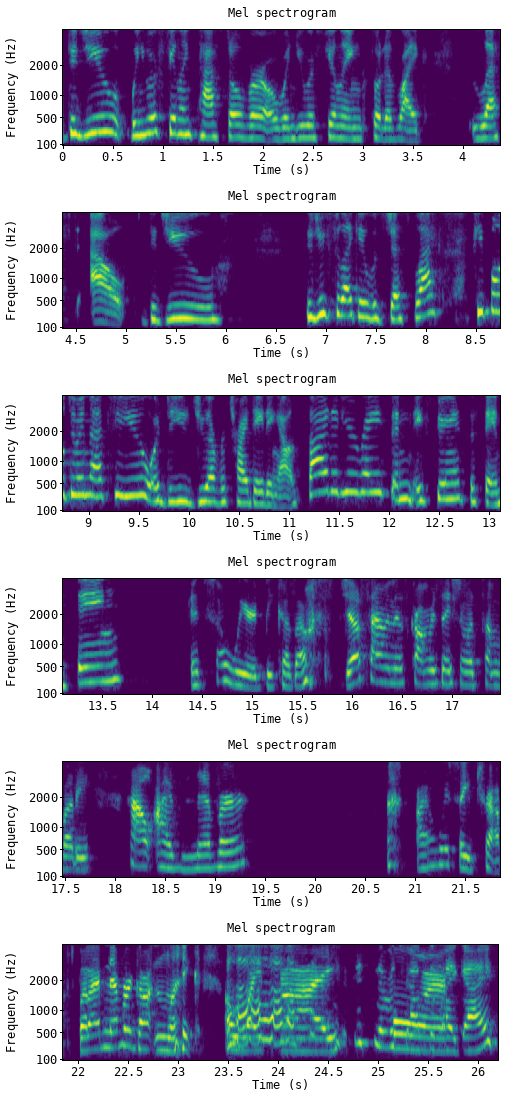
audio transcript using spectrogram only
did you, when you were feeling passed over or when you were feeling sort of like left out, did you, did you feel like it was just black people doing that to you or did you, did you ever try dating outside of your race and experience the same thing it's so weird because i was just having this conversation with somebody how i've never I always say trapped, but I've never gotten like a white guy. never or, trapped a white guy.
